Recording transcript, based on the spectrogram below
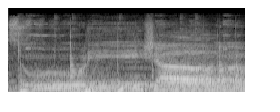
સોણી શ્યામ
